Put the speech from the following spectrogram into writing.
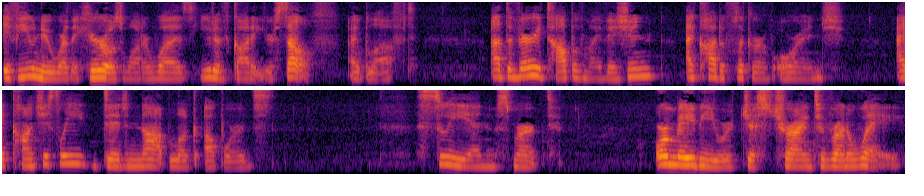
If you knew where the hero's water was, you'd have got it yourself, I bluffed. At the very top of my vision, I caught a flicker of orange. I consciously did not look upwards. Suien smirked. Or maybe you were just trying to run away,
